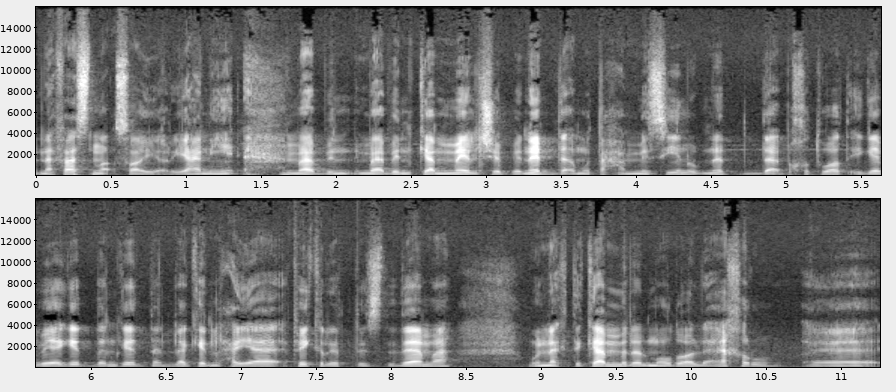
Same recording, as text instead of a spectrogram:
نفسنا قصير. يعني ما بن ما بنكملش. بنبدأ متحمسين وبنبدأ بخطوات إيجابية جدا جدا لكن الحقيقة فكرة الاستدامة وإنك تكمل الموضوع لآخره آه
